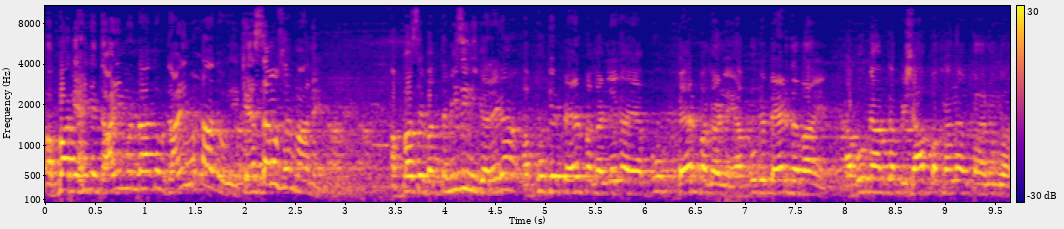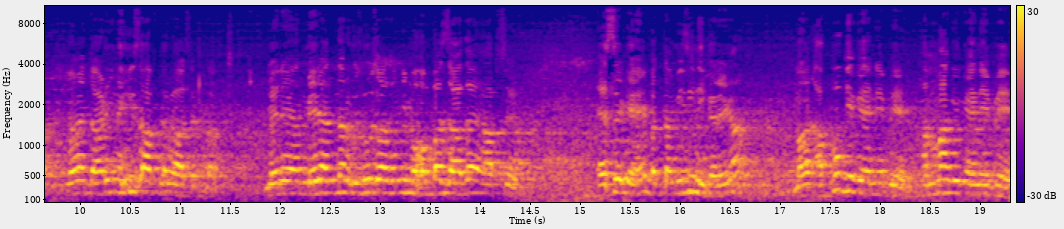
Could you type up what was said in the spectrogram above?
ابا کہیں گے داڑھی منڈا دو داڑھی منڈا دو۔ یہ کیسا مسلمان ہے؟ ابا سے بدتمیزی نہیں کرے گا، ابو کے پیر پکڑ لے گا ابو، پیر پکڑ لیں، ابو کے پیر دبائیں، ابو میں آپ کا پیشاب پکانا اتاروں گا، میں میں داڑھی نہیں صاف کروا سکتا۔ میرے میرے اندر حضور صلی اللہ علیہ وسلم کی محبت زیادہ ہے آپ سے۔ ایسے کہیں بدتمیزی نہیں کرے گا، مگر ابو کے کہنے پہ، اماں کے کہنے پہ،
